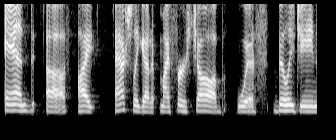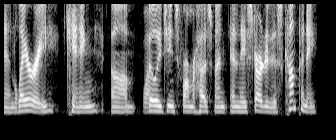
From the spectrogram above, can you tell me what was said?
and uh, I actually got my first job with Billie Jean and Larry King, um, Billie Jean's former husband, and they started this company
